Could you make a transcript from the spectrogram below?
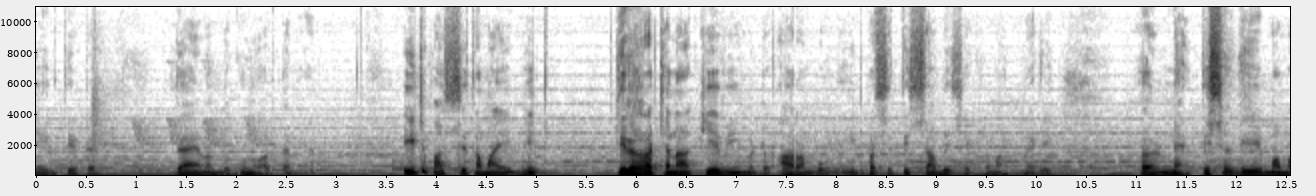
ජීවිතයට දයානන්ද ගුණවර්ධනය. ඊට පස්සේ තමයි මේ තිර රචනා කියවීමට ආරම්භ වුණ ඊට පස්සේ තිස්සා බේසේකර මහත්මයාගේ අ, නෑ තිස්සගේ මම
